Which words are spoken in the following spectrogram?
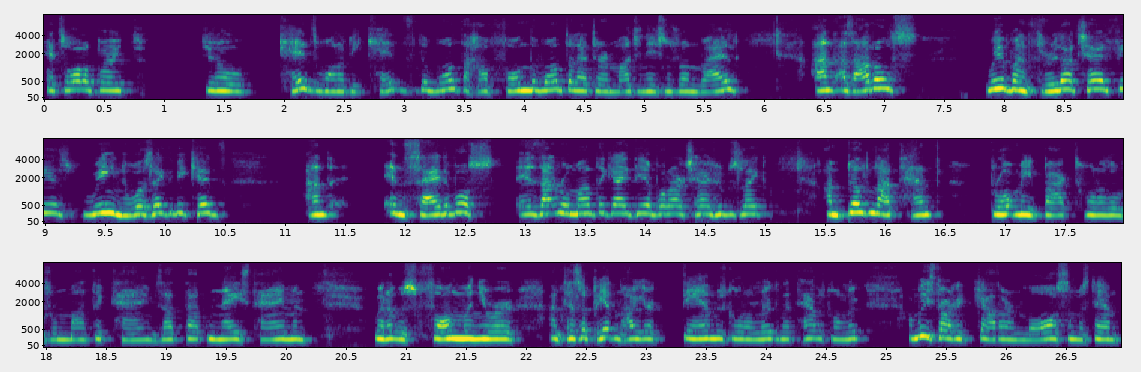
It's all about you know kids want to be kids. They want to have fun. They want to let their imaginations run wild. And as adults, we've went through that child phase. We know what it's like to be kids, and inside of us is that romantic idea of what our childhood was like. And building that tent brought me back to one of those romantic times, that that nice time, and when it was fun, when you were anticipating how your den was going to look and the tent was going to look, and we started gathering moss, and was then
